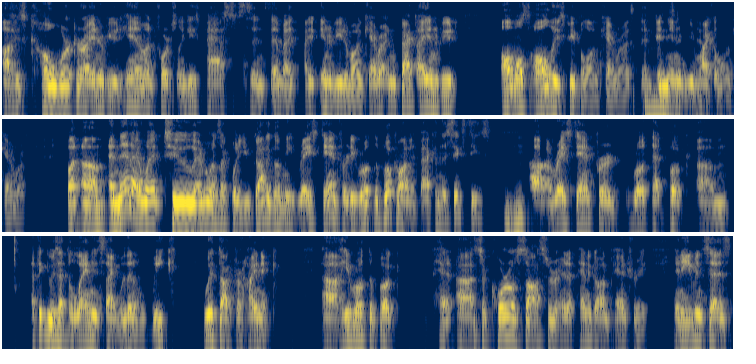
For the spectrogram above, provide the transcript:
uh, his co-worker. I interviewed him. Unfortunately, he's passed since then. I, I interviewed him on camera. In fact, I interviewed almost all these people on camera. I didn't interview yeah. Michael on camera. But um, and then I went to everyone's like, well, you've got to go meet Ray Stanford. He wrote the book on it back in the '60s. Mhm. Uh, Ray Stanford wrote that book. Um, I think he was at the landing site within a week with Dr. Hynek. Uh, he wrote the book uh, Socorro Saucer in a Pentagon Pantry, and he even says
